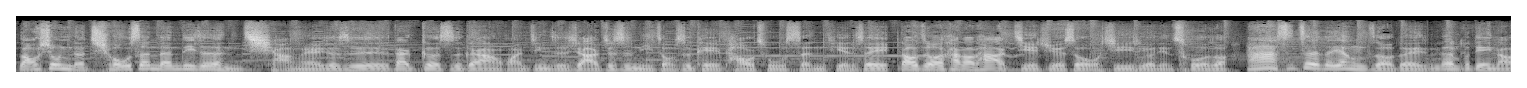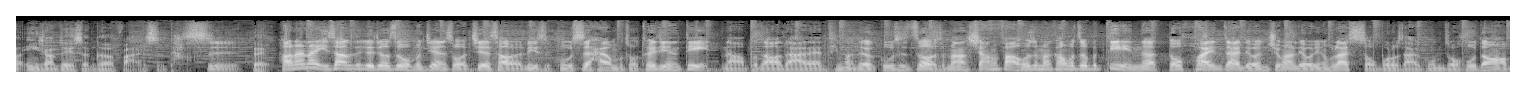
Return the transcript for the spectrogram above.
老兄你的求生能力真的很强哎，就是在各式各样环境之下，就是你总是可以逃出生天，所以到最后看到他的结局的时候，我其实有点错，说啊是这个样子哦，对，那部电影当中印象最深刻。反而是他，是对。好了，那以上这个就是我们今天所介绍的历史故事，还有我们所推荐的电影。那不知道大家在听完这个故事之后有什么样的想法，或者有没有看过这部电影呢？都欢迎在留言区嘛留言，或在首播的时候工作互动哦。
